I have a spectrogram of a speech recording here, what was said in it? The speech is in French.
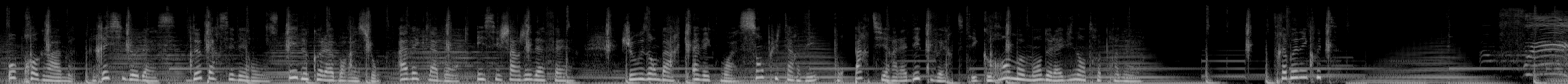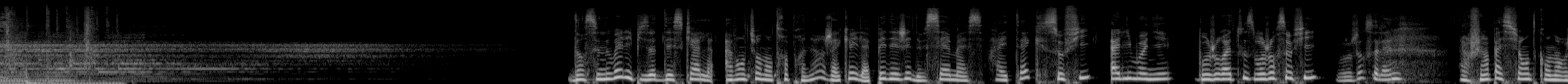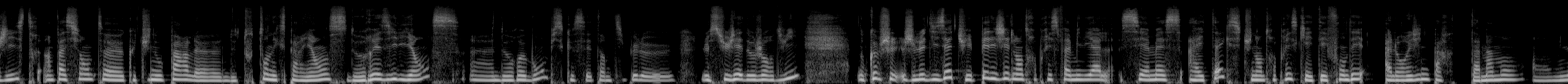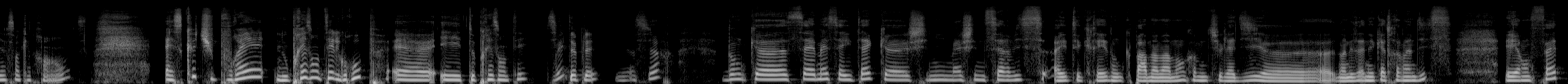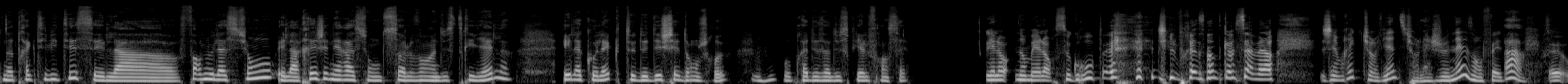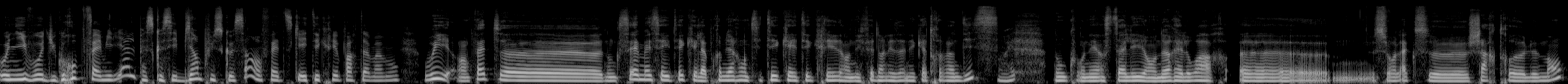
Au programme, récit d'audace, de persévérance et de collaboration avec la banque et ses chargés d'affaires. Je vous embarque avec moi sans plus tarder pour partir à la découverte des grands moments de la vie d'entrepreneur. Très bonne écoute Dans ce nouvel épisode d'Escale Aventure d'entrepreneur, j'accueille la PDG de CMS Hightech, Sophie Alimonier. Bonjour à tous, bonjour Sophie. Bonjour Solène. Alors je suis impatiente qu'on enregistre, impatiente euh, que tu nous parles euh, de toute ton expérience, de résilience, euh, de rebond, puisque c'est un petit peu le, sujet d'aujourd'hui. Donc comme je, je, le disais, tu es PDG de l'entreprise familiale CMS Hightech. C'est une entreprise qui a été fondée à l'origine par ta maman en 1991. Est-ce que tu pourrais nous présenter le groupe euh, et te présenter, s'il te plaît? Bien sûr. Donc euh, CMS Hightech euh, Chimie Machine Service a été créé donc par ma maman comme tu l'as dit dans les années 90 et en fait notre activité c'est la formulation et la régénération de solvants industriels et la collecte de déchets dangereux mhm. auprès des industriels français. Et alors, non, mais alors, ce groupe, tu le présentes comme ça, mais alors, j'aimerais que tu reviennes sur la genèse, en fait, ah. Euh, au niveau du groupe familial, parce que c'est bien plus que ça, en fait, ce qui a été créé par ta maman. Oui, en fait, euh, donc CMS Hightech est la première entité qui a été créée, en effet, dans les années 90. Donc, on est installé en Eure-et-Loire, euh, sur l'axe Chartres-Le Mans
